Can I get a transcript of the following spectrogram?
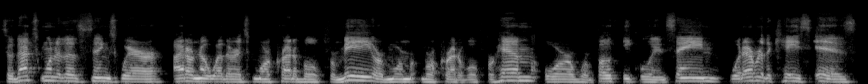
So that's one of those things where I don't know whether it's more credible for me or more more credible for him or we're both equally insane. Whatever the case is,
